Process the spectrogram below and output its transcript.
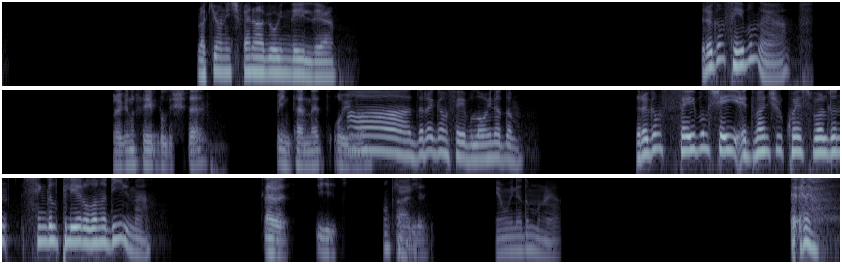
Rakion hiç fena bir oyun değildi ya. Dragon Fable ne ya? Dragon Fable işte. İnternet oyunu. Aa, Dragon Fable oynadım. Dragon Fable şey Adventure Quest World'un single player olanı değil mi? Evet. ilk Okey. hali. Ya oynadım bunu ya.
